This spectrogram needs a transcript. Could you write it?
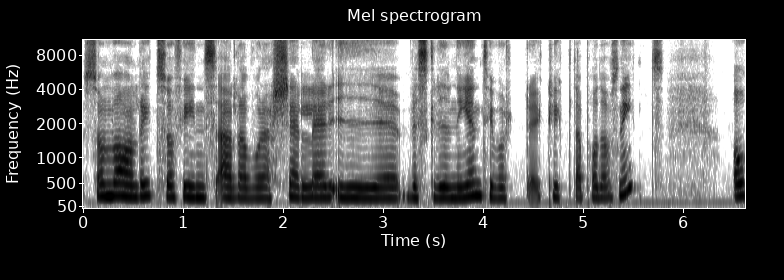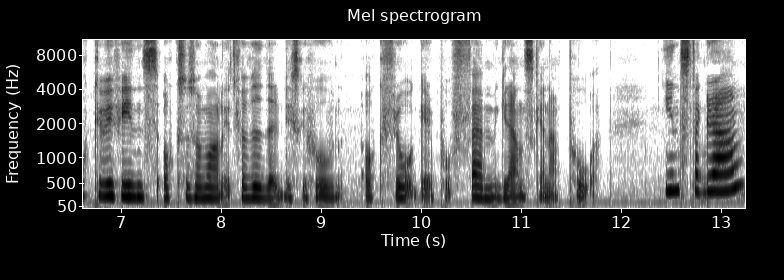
Som vanligt så finns alla våra källor i beskrivningen till vårt eh, klippta poddavsnitt. Och vi finns också som vanligt för vidare diskussion och frågor på Femgranskarna på Instagram.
